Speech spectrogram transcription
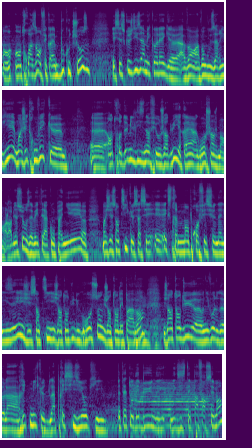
en, en trois ans, on fait quand même beaucoup de choses. Et c'est ce que je disais à mes collègues avant, avant que vous arriviez. Moi, j'ai trouvé que euh, entre 2019 et aujourd'hui, il y a quand même un gros changement. Alors bien sûr, vous avez été accompagné. Euh, moi, j'ai senti que ça s'est e- extrêmement professionnalisé. J'ai senti, j'ai entendu du gros son que j'entendais pas avant. J'ai entendu euh, au niveau de la rythmique, de la précision qui peut-être au début n'e- n'existait pas forcément.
